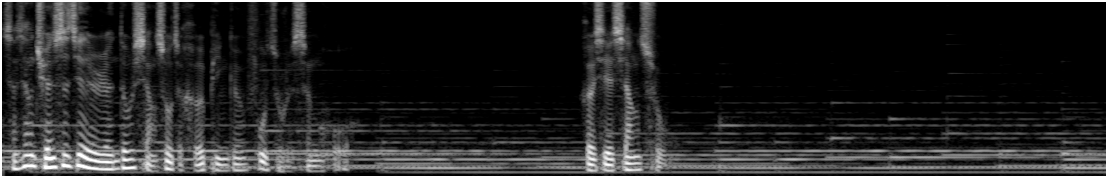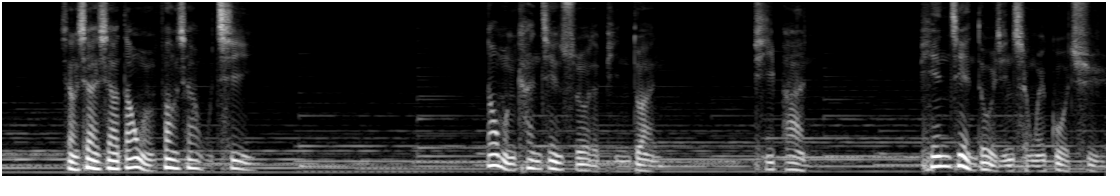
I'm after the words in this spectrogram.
想象全世界的人都享受着和平跟富足的生活。和谐相处。想象一下，当我们放下武器，当我们看见所有的评断、批判、偏见都已经成为过去，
